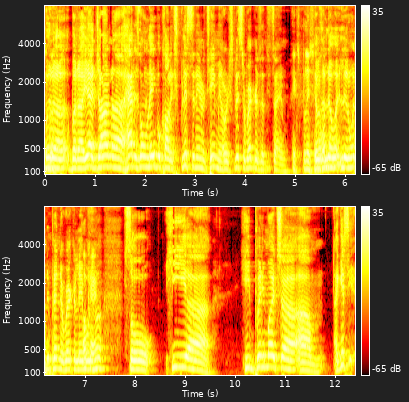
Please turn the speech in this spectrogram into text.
But uh, but uh, yeah, John uh, had his own label called Explicit Entertainment or Explicit Records at the time. Explicit. It was a little little independent record label, Okay. you know. So he uh, he pretty much uh, um, I guess he,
